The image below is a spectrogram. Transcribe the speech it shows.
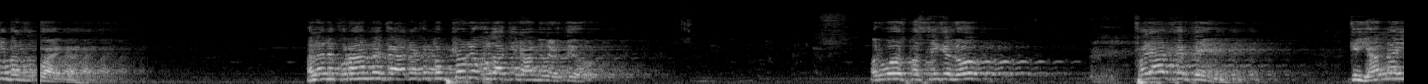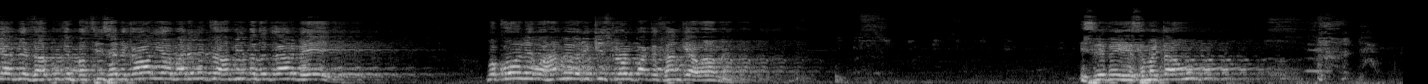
کی مدد کو آئے گا۔ اللہ نے قرآن میں کہا نا کہ تم کیوں نہیں خدا کی راہ میں لڑتے ہو؟ اور وہ اس بستی کے لوگ فریاد کرتے ہیں کہ یا اللہ یا ہمیں زابو کی بستی سے نکال یا ہمارے لیے کوئی عامی مددگار بھیج۔ وہ کون ہے؟ وہ ہمیں اور اکیس کروڑ پاکستان کی عوام ہے۔ اس لیے میں یہ سمجھتا ہوں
